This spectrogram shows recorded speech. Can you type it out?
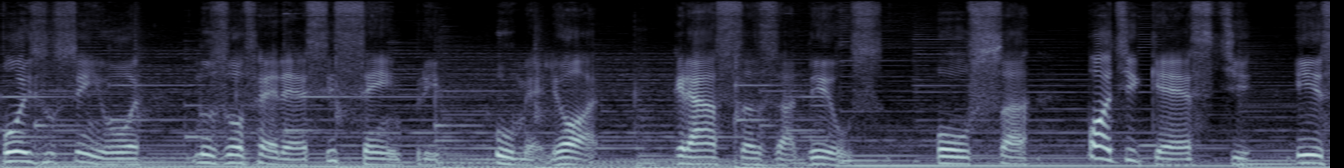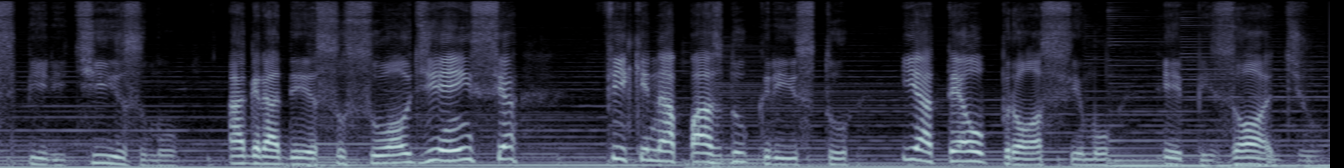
pois o Senhor nos oferece sempre o melhor. Graças a Deus, ouça podcast Espiritismo. Agradeço sua audiência, fique na paz do Cristo e até o próximo episódio.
